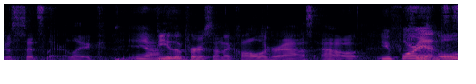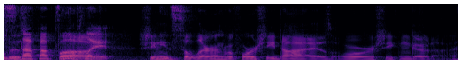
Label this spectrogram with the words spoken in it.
just sits there. Like, Yeah. be the person to call her ass out. Euphorians, step up to the plate. She needs to learn before she dies, or she can go die.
